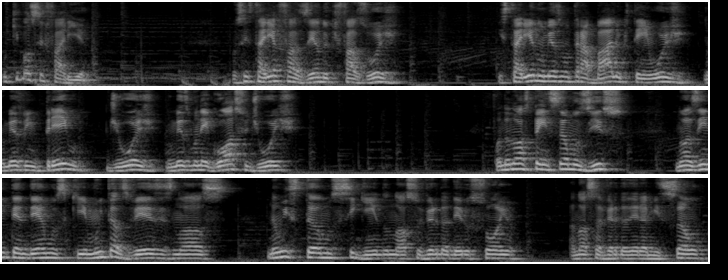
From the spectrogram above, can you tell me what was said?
o que você faria? Você estaria fazendo o que faz hoje? Estaria no mesmo trabalho que tem hoje? No mesmo emprego de hoje? No mesmo negócio de hoje? Quando nós pensamos isso, nós entendemos que muitas vezes nós não estamos seguindo o nosso verdadeiro sonho, a nossa verdadeira missão,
